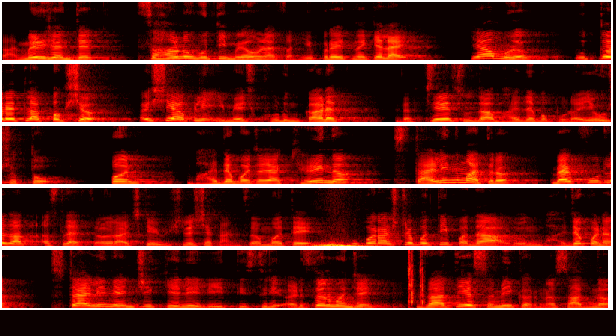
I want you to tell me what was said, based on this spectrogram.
तामिळ जनतेत सहानुभूती मिळवण्याचाही प्रयत्न केलाय. यामुळं उत्तरेतला पक्ष अशी आपली इमेज खोडून काढत दक्षिणेत सुद्धा भाजप पुढे येऊ शकतो. पण भाजपच्या या खेळीनं स्टॅलिन मात्र बॅकफूटला जात असल्याचं राजकीय विश्लेषकांचं मत आहे. उपराष्ट्रपती पदाआडून भाजपनं स्टॅलिन यांची केलेली तिसरी अडचण म्हणजे जातीय समीकरणं साधणं.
